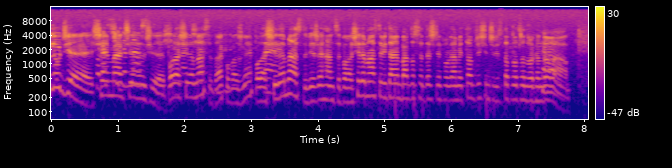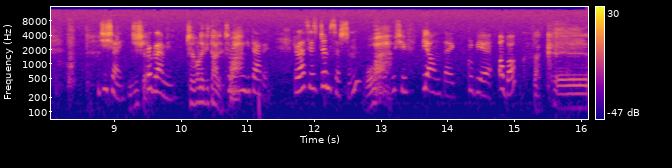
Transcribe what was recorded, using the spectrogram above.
ludzie, siemacie 17 ludzie. Pola 17, tak? Poważnie? Pola 17, tak. wierzę Hance. Pola 17 witamy bardzo serdecznie w programie Top 10, czyli 100% rock'n'rolla. Dzisiaj, Dzisiaj. w programie Czerwone gitary. Czerwone Gitary. Relacja z Jam Session. Wow. Odbył się w piątek w klubie obok. Tak, yy,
